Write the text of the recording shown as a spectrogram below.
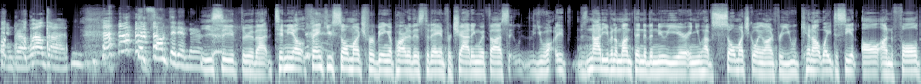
Kendra. Well done. Get something in there. You see through that. Tenille, thank you so much for being a part of this today and for chatting with us. You It's not even a month into the new year, and you have so much going on for you. We cannot wait to see it all unfold.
